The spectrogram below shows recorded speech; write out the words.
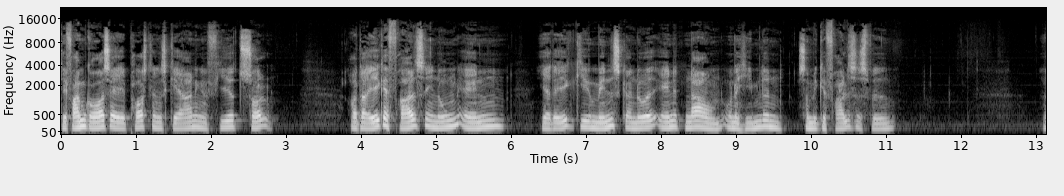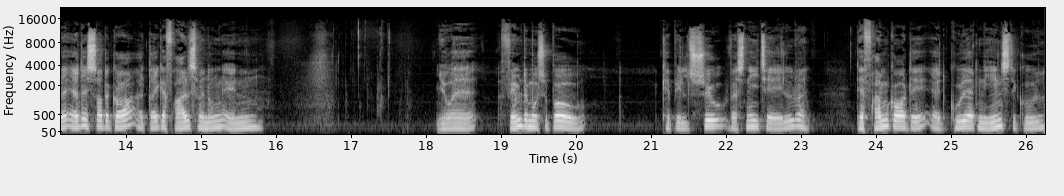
Det fremgår også af apostlenes gerninger 4.12, og der ikke er frelse i nogen anden, ja, der ikke giver mennesker noget andet navn under himlen, som I kan frelses ved. Hvad er det så, der gør, at der ikke er frelse ved nogen anden? Jo, øh, 5. Mosebog, kapitel 7, vers 9-11, der fremgår det, at Gud er den eneste Gud.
